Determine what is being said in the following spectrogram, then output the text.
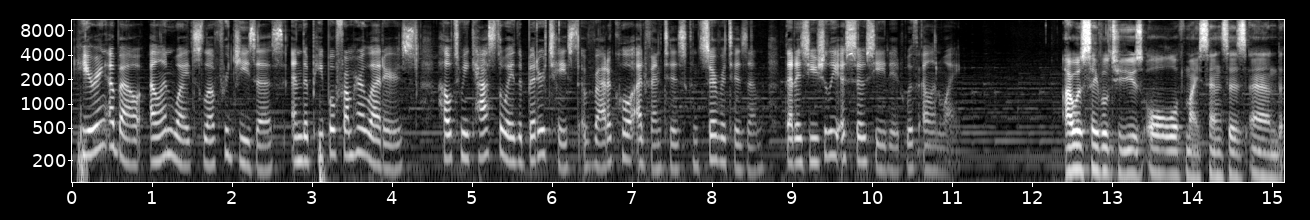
Hearing about Ellen White's love for Jesus and the people from her letters helped me cast away the bitter taste of radical Adventist conservatism that is usually associated with Ellen White. I was able to use all of my senses and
